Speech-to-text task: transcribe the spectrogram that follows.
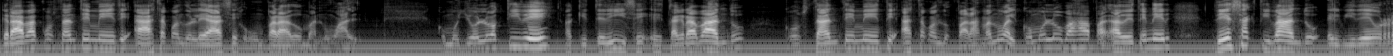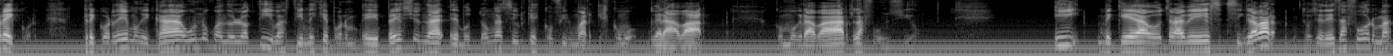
graba constantemente hasta cuando le haces un parado manual. Como yo lo activé, aquí te dice, está grabando constantemente hasta cuando paras manual. ¿Cómo lo vas a, detener? Desactivando el video récord. Recordemos que cada uno cuando lo activas tienes que eh, presionar el botón azul que es confirmar, que es como grabar, como grabar la función. Y me queda otra vez sin grabar. Entonces de esta forma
